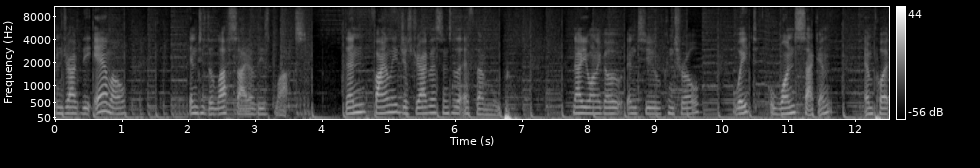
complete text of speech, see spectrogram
and drag the ammo into the left side of these blocks. Then finally just drag this into the if then loop. Now you want to go into control, wait one second, and put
